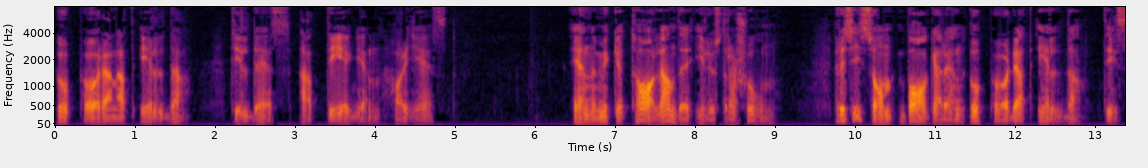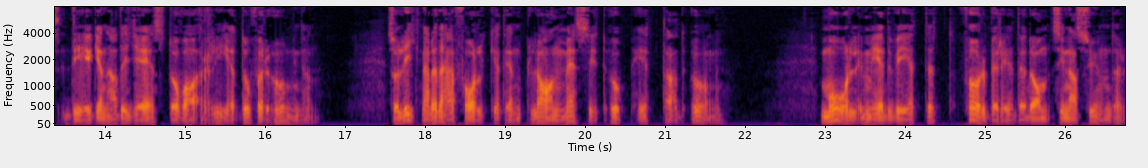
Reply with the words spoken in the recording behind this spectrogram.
upphör han att elda till dess att degen har jäst. En mycket talande illustration Precis som bagaren upphörde att elda tills degen hade jäst och var redo för ugnen, så liknade det här folket en planmässigt upphettad ugn. Målmedvetet förberedde de sina synder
